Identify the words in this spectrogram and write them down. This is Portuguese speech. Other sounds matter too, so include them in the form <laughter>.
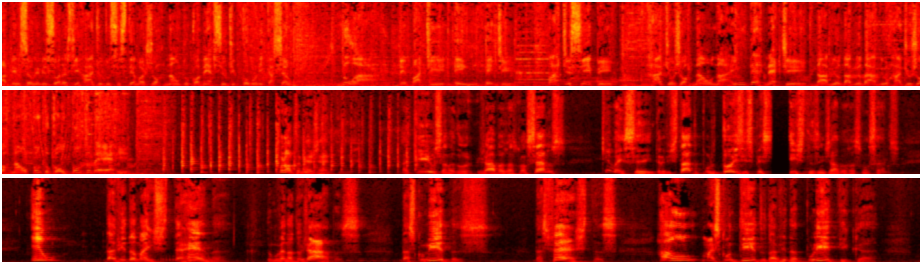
Atenção emissoras de rádio do Sistema Jornal do Comércio de Comunicação. No ar, debate em rede. Participe! Rádio Jornal na internet. www.radiojornal.com.br Pronto, minha gente. Aqui o senador Jabas Vasconcelos, que vai ser entrevistado por dois especialistas em Jabas Vasconcelos. Eu da vida mais terrena do governador Jarbas, das comidas, das festas. Raul, mais contido da vida política,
